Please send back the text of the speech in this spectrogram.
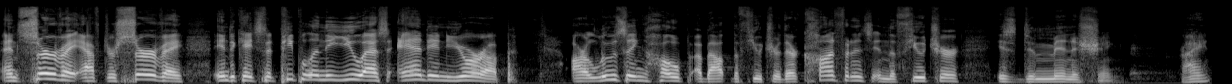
and survey after survey indicates that people in the US and in Europe are losing hope about the future. Their confidence in the future is diminishing, right?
